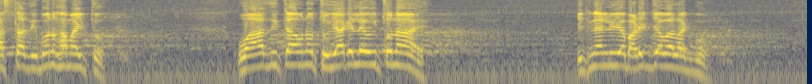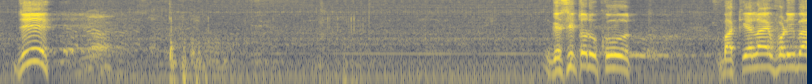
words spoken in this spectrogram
আস্থা জীবন খামাইতো ওয়াজ ইটা অন তৈয়া গেলে হইতো নাই। ইকনা লইয়া বাড়ির যাওয়া লাগবো। জি। গেছি তো রুকুত বাকিয়ালায় ফড়িবা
